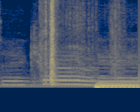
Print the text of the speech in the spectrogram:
take care of.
